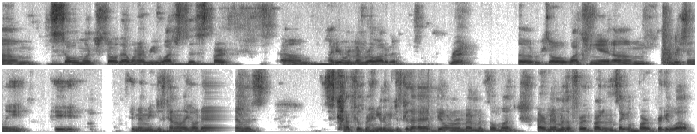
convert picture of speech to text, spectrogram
Um, so much so that when I rewatched this part, um, I didn't remember a lot of it. right. So so watching it um recently, it it made me just kind of like, oh damn, this this kind of feels brand new to me just because I don't remember so much. I remember the first part and the second part pretty well,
